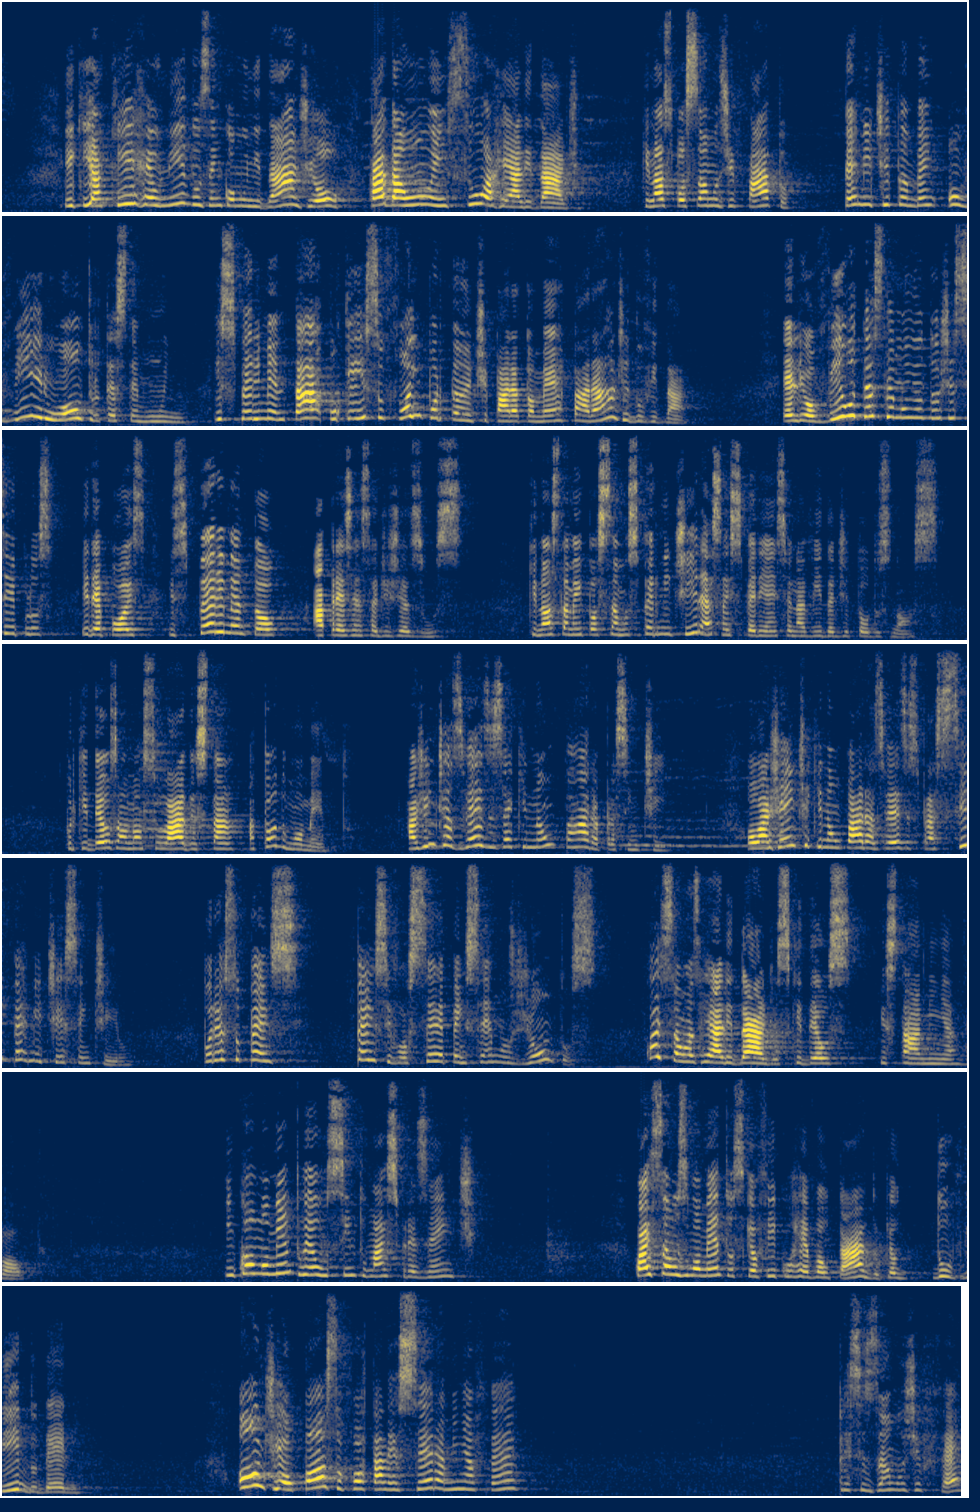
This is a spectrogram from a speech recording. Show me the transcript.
E que aqui reunidos em comunidade ou cada um em sua realidade, que nós possamos de fato permitir também ouvir o outro testemunho, experimentar, porque isso foi importante para Tomé parar de duvidar. Ele ouviu o testemunho dos discípulos e depois experimentou a presença de Jesus. Que nós também possamos permitir essa experiência na vida de todos nós. Porque Deus ao nosso lado está a todo momento. A gente às vezes é que não para para sentir. Ou a gente que não para às vezes para se permitir senti-lo. Por isso pense, Pense você, pensemos juntos. Quais são as realidades que Deus está à minha volta? Em qual momento eu o sinto mais presente? Quais são os momentos que eu fico revoltado, que eu duvido dele? Onde eu posso fortalecer a minha fé? Precisamos de fé.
